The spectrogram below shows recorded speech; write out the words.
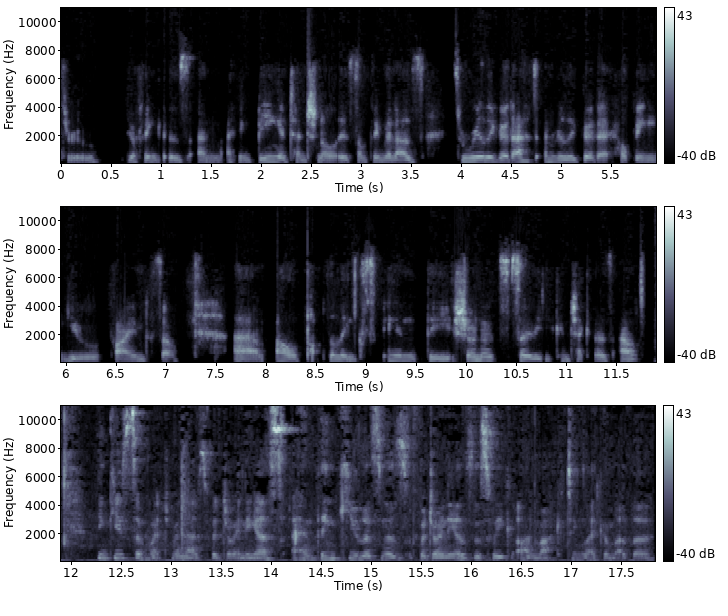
through your fingers. And I think being intentional is something that Naz is really good at and really good at helping you find. So um, I'll pop the links in the show notes so that you can check those out. Thank you so much, Mahnaz, for joining us. And thank you, listeners, for joining us this week on Marketing Like a Mother.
